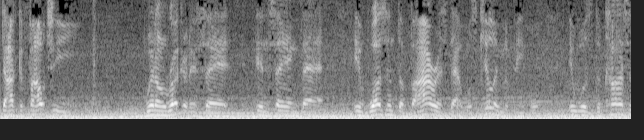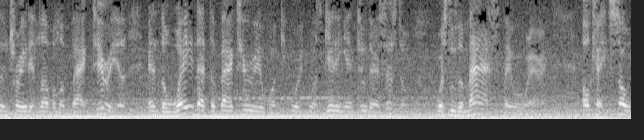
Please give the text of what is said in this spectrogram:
Dr. Fauci went on record and said, in saying that it wasn't the virus that was killing the people, it was the concentrated level of bacteria and the way that the bacteria were, were, was getting into their system was through the masks they were wearing. Okay, so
